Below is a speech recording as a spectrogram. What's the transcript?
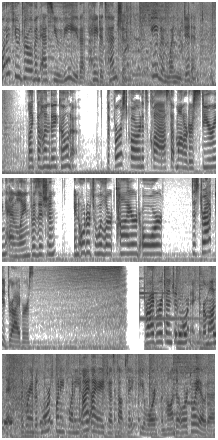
What if you drove an SUV that paid attention, even when you didn't? Like the Hyundai Kona, the first car in its class that monitors steering and lane position in order to alert tired or distracted drivers. Driver Attention Warning from Hyundai, the brand with more 2020 IIHS Top Safety Awards than Honda or Toyota.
